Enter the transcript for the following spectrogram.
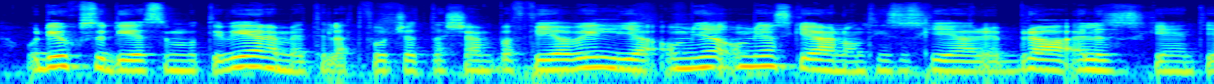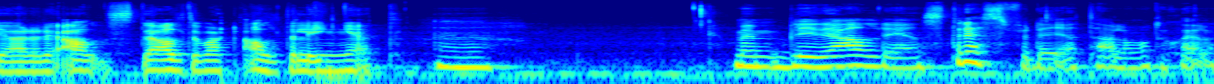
Och det är också det som motiverar mig till att fortsätta kämpa för jag vill ju, om, jag, om jag ska göra någonting så ska jag göra det bra eller så ska jag inte göra det alls. Det har alltid varit allt eller inget. Mm. Men blir det aldrig en stress för dig att tävla mot dig själv?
